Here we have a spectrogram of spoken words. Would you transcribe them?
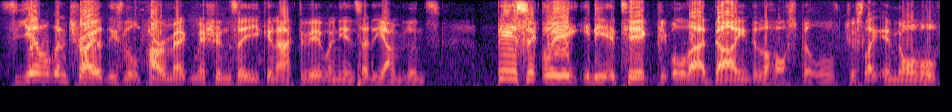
So yeah, we're going to try out these little paramedic missions that you can activate when you're inside the ambulance. Basically, you need to take people that are dying to the hospital, just like a normal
